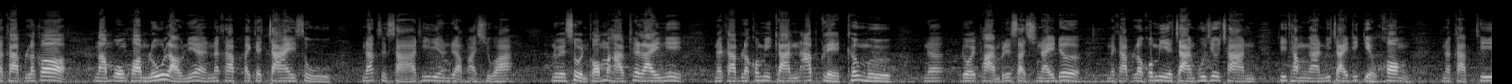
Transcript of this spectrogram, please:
นะครับแล้วก็นำองค์ความรู้เหล่านี้นะครับไปกระจายสู่นักศึกษาที่เรียนระดับอาชีวะในส่วนของมหาวิทยาลัยนี่นะครับเราก็มีการอัปเกรดเครื่องมือ นะโดยผ่านบริษัทชไนเดอร์นะครับเราก็มีอาจารย์ผู้เชี่ยวชาญที่ทำงานวิจัยที่เกี่ยวข้องนะครับที่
